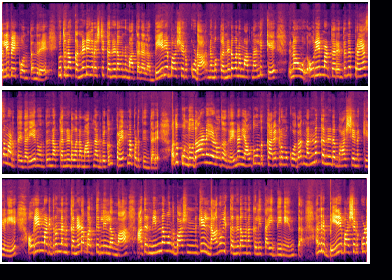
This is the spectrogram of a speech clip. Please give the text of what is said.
ಕಲಿಬೇಕು ಅಂತಂದ್ರೆ ಇವತ್ತು ನಾವು ಕನ್ನಡಿಗರಷ್ಟೇ ಕನ್ನಡವನ್ನು ಮಾತಾಡಲ್ಲ. ಬೇರೆ ಭಾಷೆಯರು ಕೂಡ ನಮ್ಮ ಕನ್ನಡವನ್ನ ಮಾತನಾಡಲಿಕ್ಕೆ ನಾವು ಅವ್ರು ಏನು ಮಾಡ್ತಾರೆ ಅಂತಂದ್ರೆ ಪ್ರಯಾಸ ಮಾಡ್ತಾ ಇದ್ದಾರೆ. ಏನು ಅಂತಂದ್ರೆ ನಾವು ಕನ್ನಡವನ್ನ ಮಾತನಾಡಬೇಕು ಅಂತ ಪ್ರಯತ್ನ ಪಡ್ತಿದ್ದಾರೆ. ಅದಕ್ಕೊಂದು ಉದಾಹರಣೆ ಹೇಳೋದಾದ್ರೆ ನಾನು ಯಾವುದೋ ಒಂದು ಕಾರ್ಯಕ್ರಮಕ್ಕೆ ಹೋದಾಗ ನನ್ನ ಕನ್ನಡ ಭಾಷೆಯನ್ನು ಕೇಳಿ ಅವ್ರು ಏನ್ ಮಾಡಿದ್ರು, ನನ್ನ ಕನ್ನಡ ಬರ್ತಿರ್ಲಿಲ್ಲಮ್ಮ, ಆದ್ರೆ ನಿನ್ನ ಒಂದು ಭಾಷೆಯನ್ನು ಕೇಳಿ ನಾನು ಈ ಕನ್ನಡವನ್ನ ಕಲಿತಾ ಇದ್ದೀನಿ ಅಂತ. ಅಂದ್ರೆ ಬೇರೆ ಭಾಷೆಯರು ಕೂಡ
